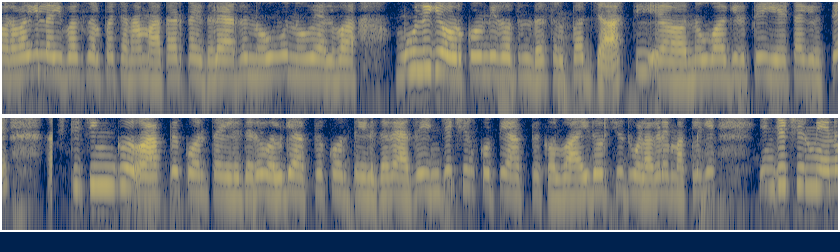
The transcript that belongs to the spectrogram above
ಪರವಾಗಿಲ್ಲ, ಇವಾಗ ಸ್ವಲ್ಪ ಚೆನ್ನಾಗಿ ಮಾತಾಡ್ತಾ ಇದ್ದಾಳೆ, ಆದರೆ ನೋವು, ನೋವೇ ಅಲ್ವಾ? ಮೂಲಿಗೆ ಹೊಡ್ಕೊಂಡಿರೋದ್ರಿಂದ ಸ್ವಲ್ಪ ಜಾಸ್ತಿ ನೋವಾಗಿರುತ್ತೆ, ಏಟಾಗಿರುತ್ತೆ. ಸ್ಟಿಚಿಂಗ್ ಹಾಕಬೇಕು ಅಂತ ಹೇಳಿದ್ದಾರೆ, ಹೊಲಿಗೆ ಹಾಕಬೇಕು ಅಂತ ಹೇಳಿದ್ದಾರೆ. ಆದರೆ ಇಂಜೆಕ್ಷನ್ ಕೊಟ್ಟು ಹಾಕಬೇಕು ಅಲ್ವಾ ಐದು ವರ್ಷದ ಒಳಗಡೆ ಮಕ್ಕಳಿಗೆ ಇಂಜೆಕ್ಷನ್ ಏನು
